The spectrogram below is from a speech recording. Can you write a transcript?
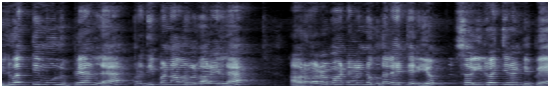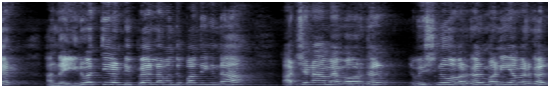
இருபத்தி மூணு பேரில் பிரதீபன் அவர்கள் வரையில அவர் வரமாட்டார்னு முதலே தெரியும். ஸோ இருபத்தி ரெண்டு பேர். அந்த இருபத்தி ரெண்டு பேரில் வந்து பார்த்தீங்கன்னா அர்ச்சனா மேம் அவர்கள் விஷ்ணு அவர்கள் மணி அவர்கள்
